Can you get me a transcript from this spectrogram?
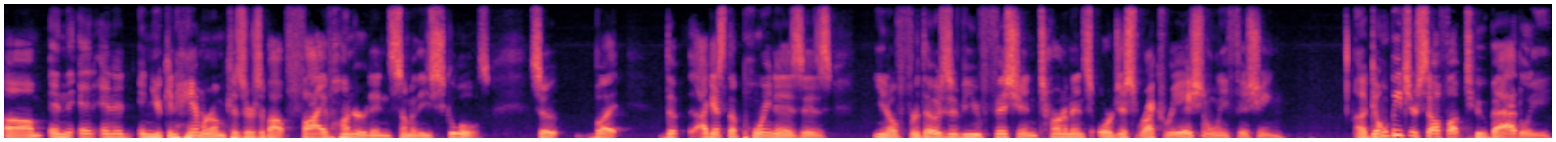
Um, and and and, it, and you can hammer them because there's about 500 in some of these schools. So, but the I guess the point is is you know for those of you fishing tournaments or just recreationally fishing, uh, don't beat yourself up too badly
